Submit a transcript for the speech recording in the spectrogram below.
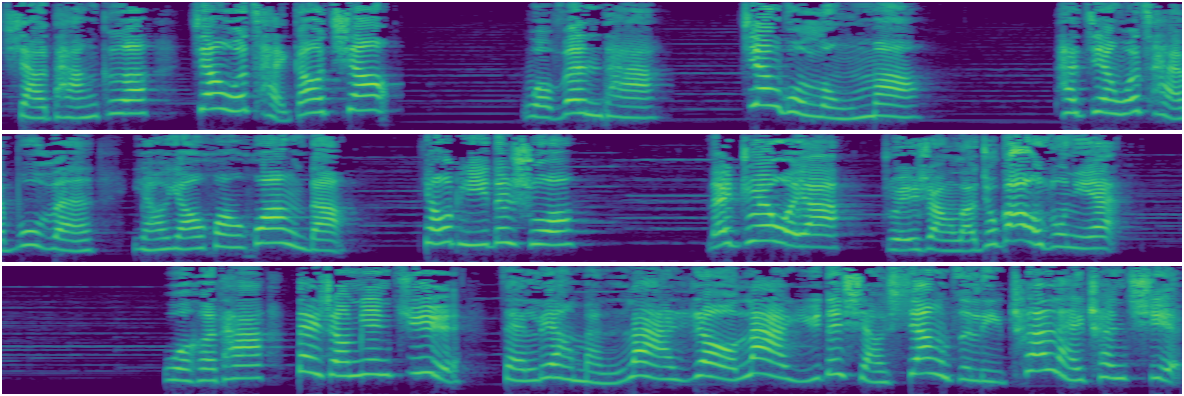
小堂哥教我踩高跷，我问他见过龙吗？他见我踩不稳，摇摇晃晃的，调皮的说。来追我呀！追上了就告诉你。我和他戴上面具，在晾满腊肉、腊鱼的小巷子里穿来穿去，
